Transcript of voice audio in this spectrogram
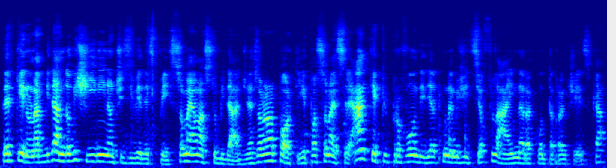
perché non abitando vicini non ci si vede spesso, ma è una stupidaggine. Sono rapporti che possono essere anche più profondi di alcune amicizie offline, racconta Francesca.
